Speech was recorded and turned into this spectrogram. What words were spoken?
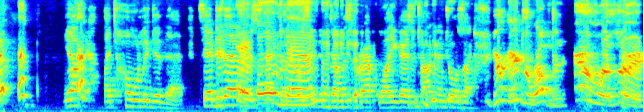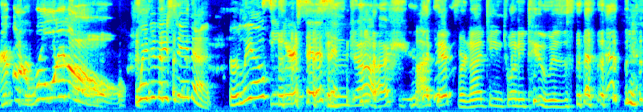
Yeah, I totally did that. See, I did that out of respect. old 'cause I always man. the dumbest crap while you guys are talking, and Joel's like, "You're interrupting everything. You're gonna ruin it all." when did I say that? Earlier? Senior citizen Josh. My pick for 1922 is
